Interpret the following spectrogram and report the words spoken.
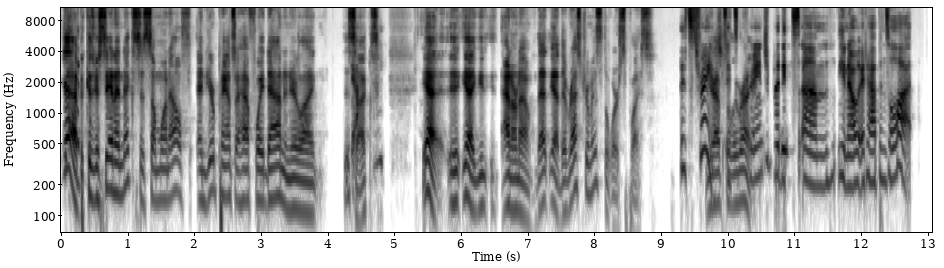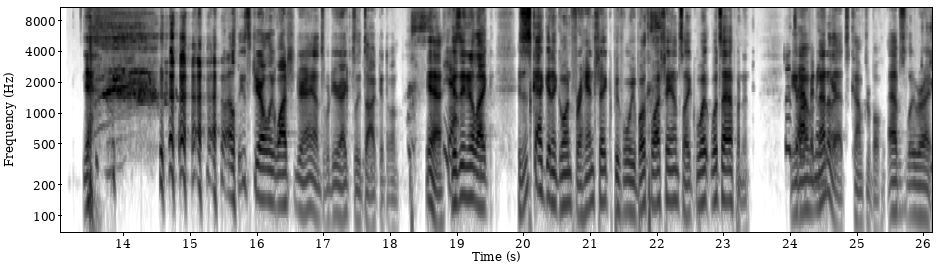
Yeah, because you're standing next to someone else and your pants are halfway down and you're like, this Yeah. sucks. Yeah, yeah. You, I don't know that. Yeah, the restroom is the worst place. it's strange You're absolutely it's right. strange but it's um you know it happens a lot Yeah. At least you're only washing your hands when you're actually talking to him. Yeah, because Yeah. then you're like, is this guy going to go in for a handshake before we both wash hands? Like, what what's happening? What's you know, happening none of that's comfortable. Absolutely right.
